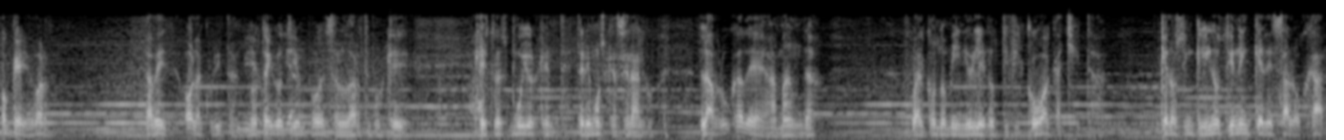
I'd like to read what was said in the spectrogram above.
Ok, Eduardo. David, hola, Curita. no tengo tiempo de saludarte porque esto es muy urgente. Tenemos que hacer algo. La bruja de Amanda fue al condominio y le notificó a Cachita que los inquilinos tienen que desalojar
